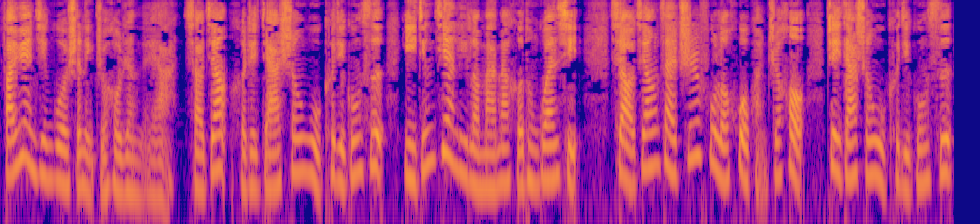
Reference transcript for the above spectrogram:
法院经过审理之后认为啊，小江和这家生物科技公司已经建立了买卖合同关系。小江在支付了货款之后，这家生物科技公司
